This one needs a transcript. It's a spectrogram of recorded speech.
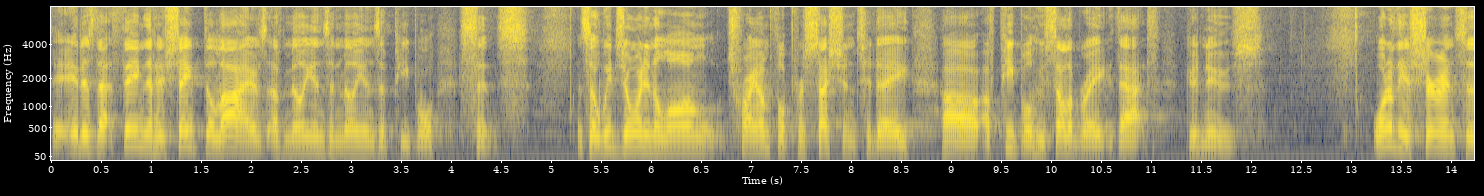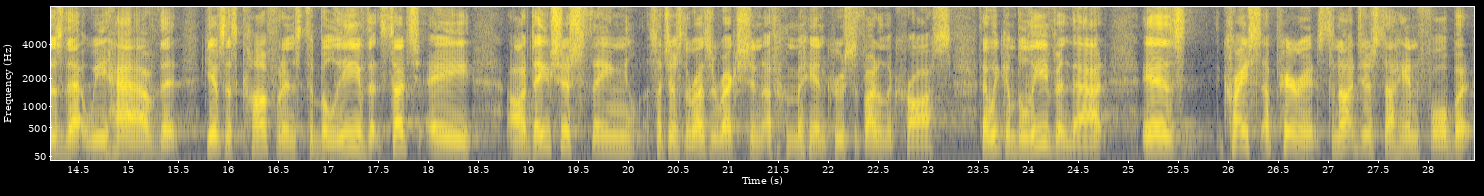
It is that thing that has shaped the lives of millions and millions of people since. And so we join in a long triumphal procession today uh, of people who celebrate that good news. One of the assurances that we have that gives us confidence to believe that such a audacious thing such as the resurrection of a man crucified on the cross that we can believe in that is Christ's appearance to not just a handful but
